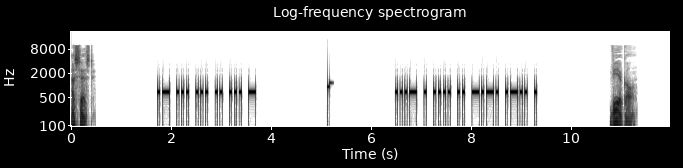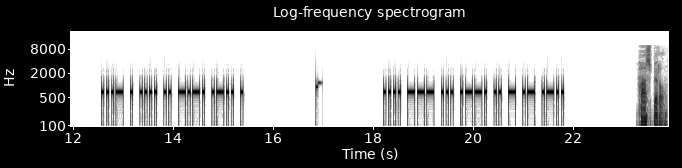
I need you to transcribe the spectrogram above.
Assist. Vehicle. Hospital.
